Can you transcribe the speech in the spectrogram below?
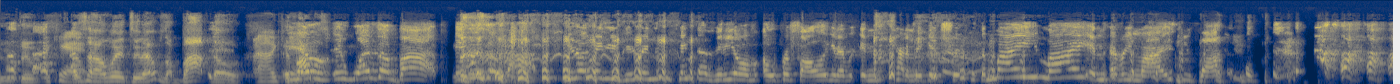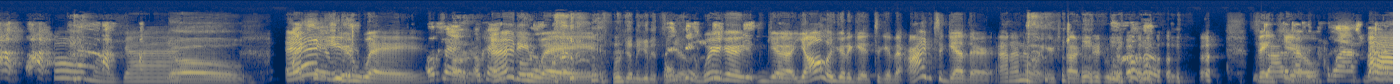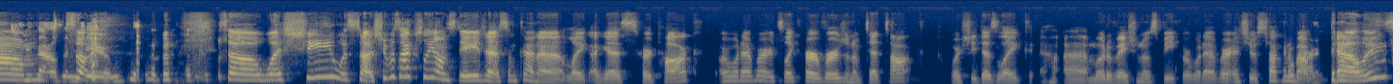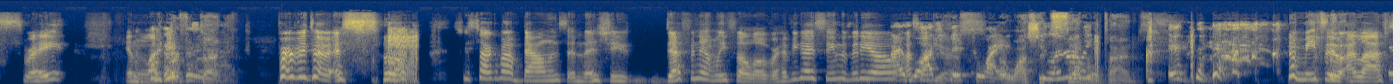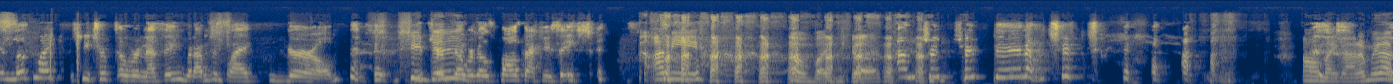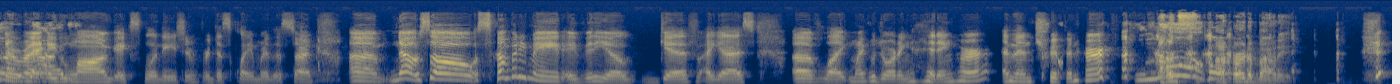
I can't. That's how I went to. That was a bop though. I can't. Yo, it was a bop. It was a bop. you know what they need to do? They need to take that video of Oprah falling and, every, and kind of make it trip with the my, my, and every my she falls. Oh my god. Yo. I can't breathe. Anyway, okay, Alright. okay. anyway, We're gonna get it together. we're gonna. Yeah, y'all are gonna get together. I'm together. I don't know what you're talking about. Thank God, you. flashbacks Um, to so- 2002. So what she was, ta- she was actually on stage at some kind of like, I guess her talk or whatever. It's like her version of TED Talk where she does like uh, motivational speak or whatever, and she was talking about balance, right? In life, Perfect timing. perfect time. And so she's talking about balance, and then she definitely fell over. Have you guys seen the video? I saw- watched it twice. I watched She it several times. it, Me too. I laughed. it looked like she tripped over nothing, but I'm just like, girl, She you tripped over those false accusations. I mean, oh my god. I'm trip tripping. I'm trip. Oh my god, I'm gonna have to Oh, write God. a long explanation for disclaimer this time. Um, no, so somebody made a video gif, I guess, of like Michael Jordan hitting her and then tripping her. I, I heard about it.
